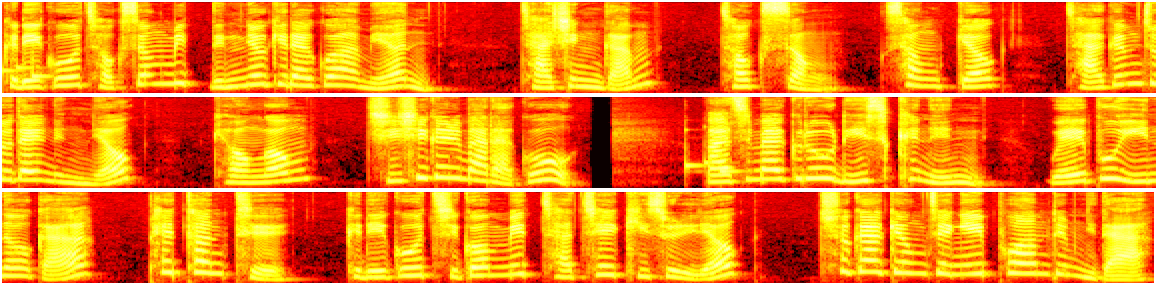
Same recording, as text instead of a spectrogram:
그리고 적성 및 능력이라고 하면 자신감, 적성, 성격, 자금 조달 능력, 경험, 지식을 말하고 마지막으로 리스크는 외부 인허가, 패턴트, 그리고 직업 및 자체 기술력, 추가 경쟁이 포함됩니다.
